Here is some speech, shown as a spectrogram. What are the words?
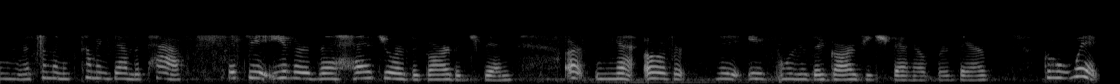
mm, if someone is coming down the path, it's either the hedge or the garbage bin, or not over the or the garbage bin over there. Go quick!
